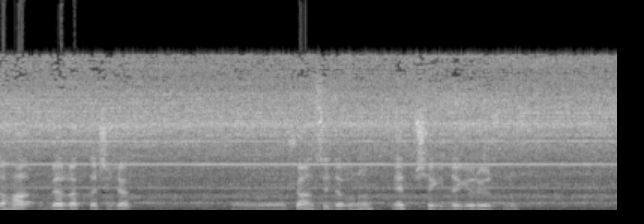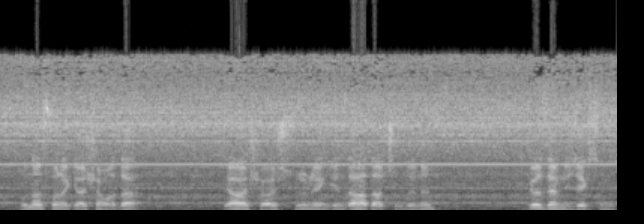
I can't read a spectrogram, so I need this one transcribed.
daha berraklaşacak. E, Şu an siz de bunu net bir şekilde görüyorsunuz. Bundan sonraki aşamada yavaş yavaş suyun renginin daha da açıldığını gözlemleyeceksiniz.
